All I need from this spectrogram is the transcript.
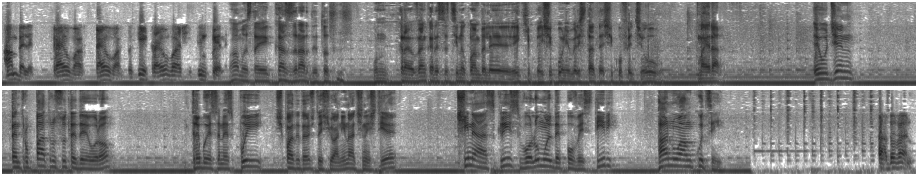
Ambele. Craiova, Craiova. Să fie Craiova și țin cu ele. Mamă, ăsta e caz rar de tot. Un craiovean care să țină cu ambele echipe, și cu Universitatea și cu FCU, mai rar. Eugen, pentru 400 de euro, trebuie să ne spui, și poate te ajută și Ioanina, cine știe, cine a scris volumul de povestiri Hanu Ancuței. Sadoveanu.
